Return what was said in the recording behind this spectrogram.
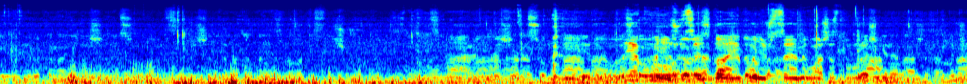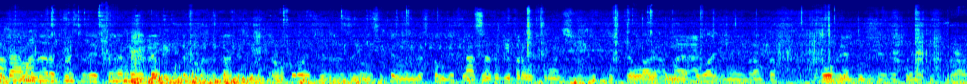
і невиконання рішення суду. Це більше треба питання задавати слідчому. Ну, я зрозумів, що це, да, я зрозумів, що це не ваша Трошки сторона. не наша. Так. Ми Да. чекаємо зараз якщо нам не дадуть, будемо звертатися до правоохоронців за ініціативним листом для того, щоб такі правоохоронці. відкривали кримінальне провадження в рамках огляду вже готових справ.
